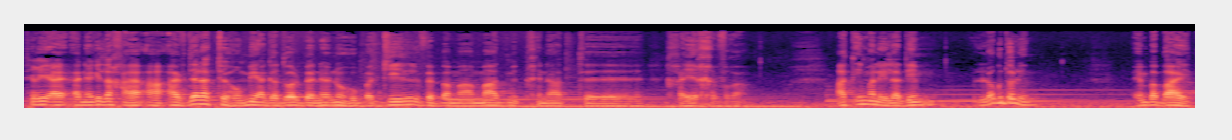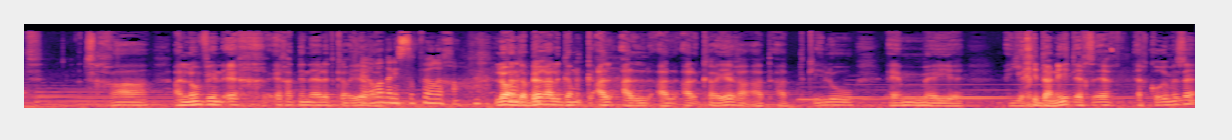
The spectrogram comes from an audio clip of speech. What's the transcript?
תראי, אה, אני אגיד לך, ההבדל התהומי הגדול בינינו הוא בגיל ובמעמד מבחינת אה, חיי חברה. את אימא לילדים לא גדולים, הם בבית. צריכה... אני לא מבין איך, איך את מנהלת קריירה. כן, עוד אני אספר לך. לא, אני מדבר על, גם על, על, על, על קריירה. את, את כאילו, הם אה, יחידנית, איך, איך, איך קוראים לזה?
